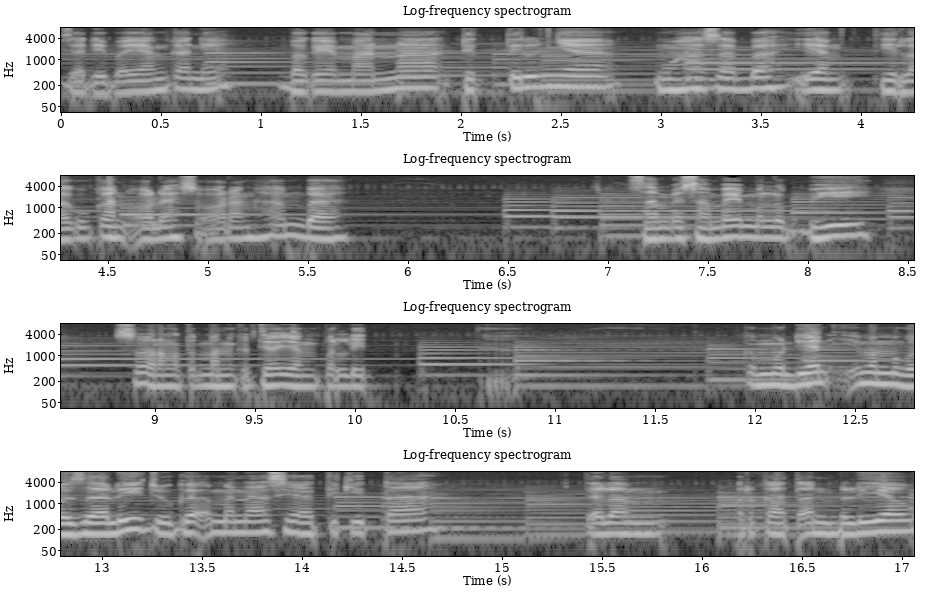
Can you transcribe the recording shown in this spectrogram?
Bisa dibayangkan ya, bagaimana detailnya muhasabah yang dilakukan oleh seorang hamba sampai-sampai melebihi seorang teman kerja yang pelit. Nah, kemudian Imam Ghazali juga menasihati kita dalam perkataan beliau,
